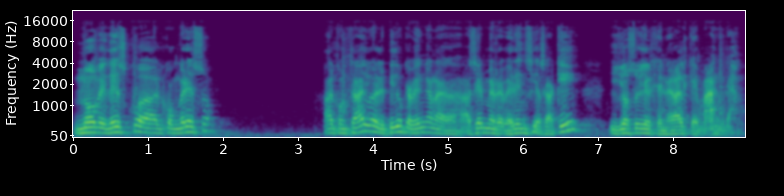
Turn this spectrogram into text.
No obedezco al Congreso. Al contrario, le pido que vengan a hacerme reverencias aquí y yo soy el general que manda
